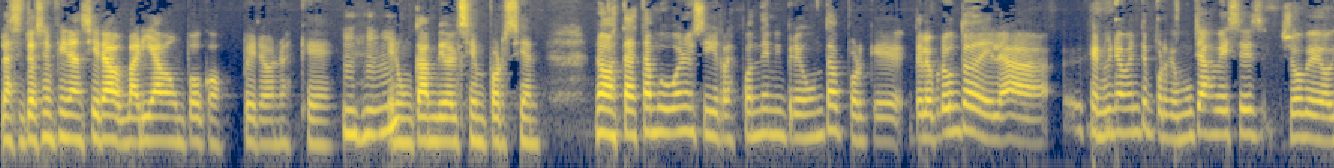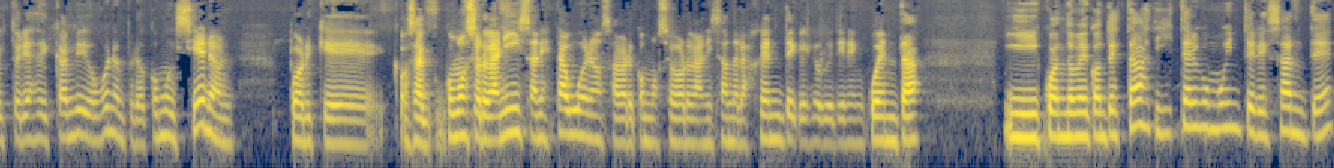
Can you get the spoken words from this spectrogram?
la situación financiera variaba un poco, pero no es que era un cambio del 100%. No, está, está muy bueno y sí, responde mi pregunta porque te lo pregunto de la genuinamente porque muchas veces yo veo historias de cambio y digo, bueno, pero ¿cómo hicieron? Porque, o sea, ¿cómo se organizan? Está bueno saber cómo se va organizando la gente, qué es lo que tiene en cuenta. Y cuando me contestabas dijiste algo muy interesante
